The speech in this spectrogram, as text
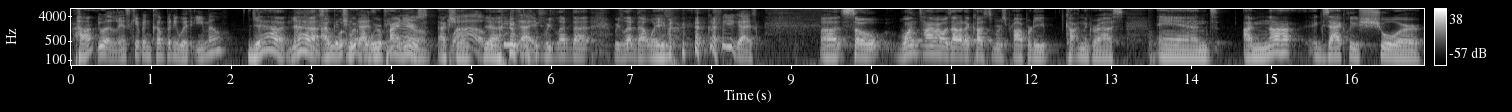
Huh? You were a landscaping company with email. Yeah, yeah. I, we, we- were pioneers, Damn. actually. Wow, good yeah, for you guys. we led that. We led that wave. Good for you guys. Uh, so one time I was out at a customer's property cutting the grass, and I'm not exactly sure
